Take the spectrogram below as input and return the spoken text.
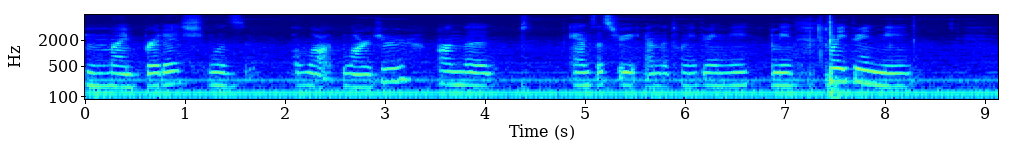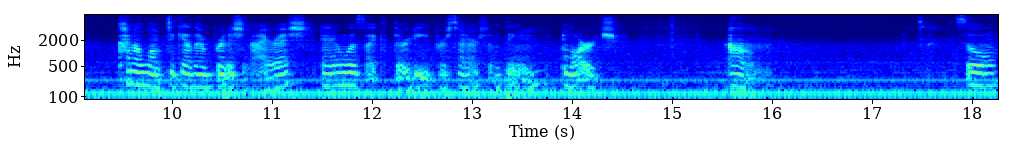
my British was a lot larger on the Ancestry and the 23andMe. I mean, 23andMe kind of lumped together British and Irish, and it was like 30% or something large. Um, so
